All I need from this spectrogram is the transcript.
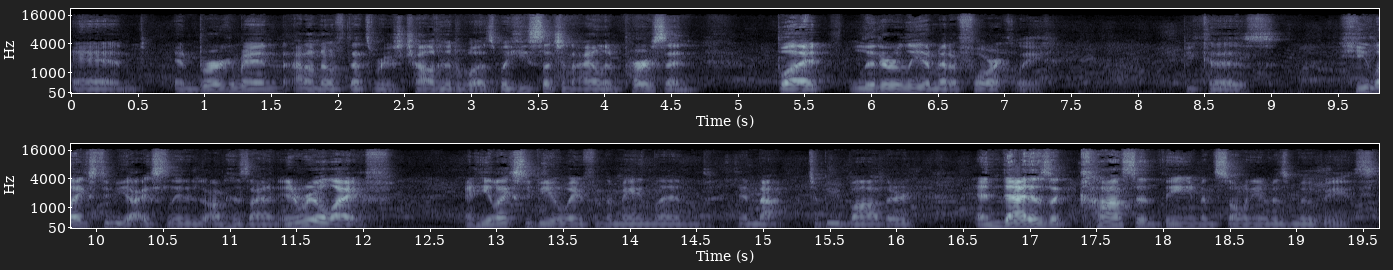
and and Bergman, I don't know if that's where his childhood was, but he's such an island person, but literally and metaphorically, because he likes to be isolated on his island in real life, and he likes to be away from the mainland and not to be bothered, and that is a constant theme in so many of his movies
